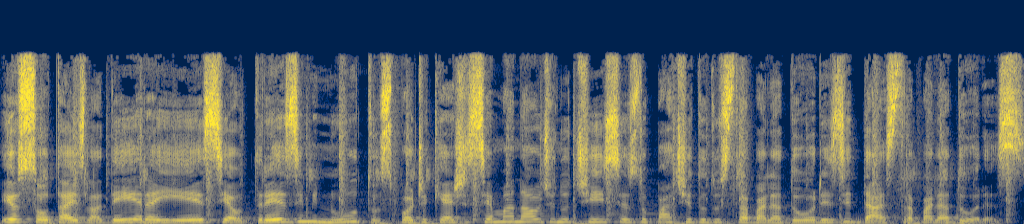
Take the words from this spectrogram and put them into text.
Eu sou Thais Ladeira e esse é o 13 Minutos, podcast semanal de notícias do Partido dos Trabalhadores e das Trabalhadoras.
